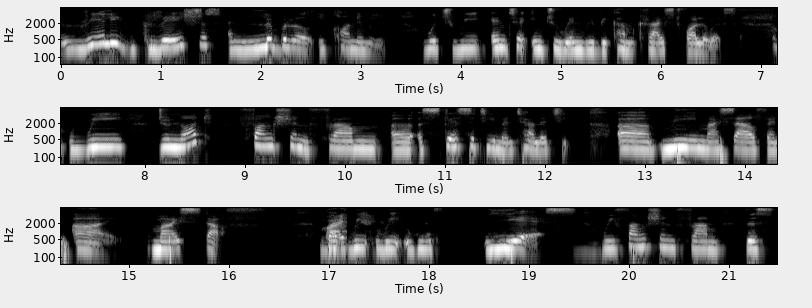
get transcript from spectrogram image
really gracious and liberal economy which we enter into when we become Christ followers. We do not function from a, a scarcity mentality. Uh, me, myself, and I, my stuff. My but we, we, we, yes, we function from this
